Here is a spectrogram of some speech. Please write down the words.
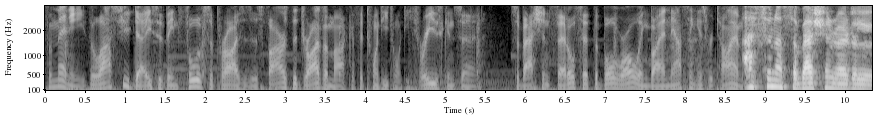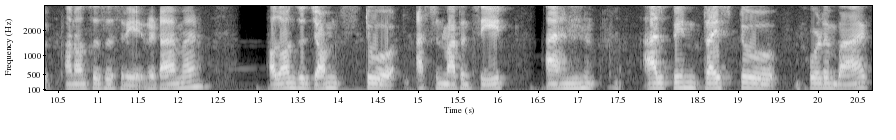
For many, the last few days have been full of surprises as far as the driver market for 2023 is concerned. Sebastian Vettel set the ball rolling by announcing his retirement. As soon as Sebastian Vettel announces his re- retirement, Alonso jumps to Aston Martin's seat and Alpine tries to hold him back.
